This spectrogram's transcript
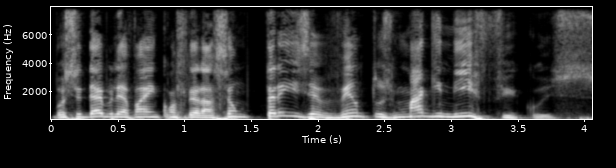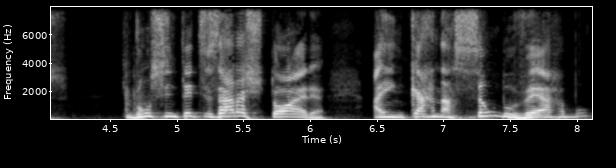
você deve levar em consideração três eventos magníficos que vão sintetizar a história: a encarnação do Verbo,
